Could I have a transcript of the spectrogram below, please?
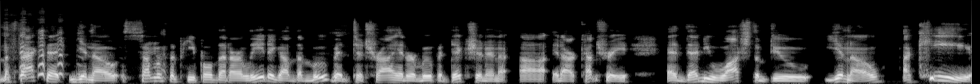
the fact that you know some of the people that are leading on the movement to try and remove addiction in uh, in our country and then you watch them do, you know, a key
